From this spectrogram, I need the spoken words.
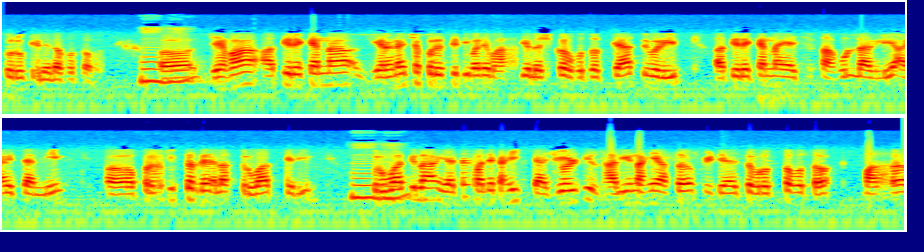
सुरू केलेलं होतं. जेव्हा अतिरेक्यांना घेरण्याच्या परिस्थितीमध्ये भारतीय लष्कर होतं त्याच वेळी अतिरेक्यांना याची चाहूल लागली आणि त्यांनी प्रत्युत्तर द्यायला सुरुवात केली. सुरुवातीला याच्यामध्ये काही कॅज्युअलिटी झाली नाही असं पीटीआयचं वृत्त होतं मात्र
